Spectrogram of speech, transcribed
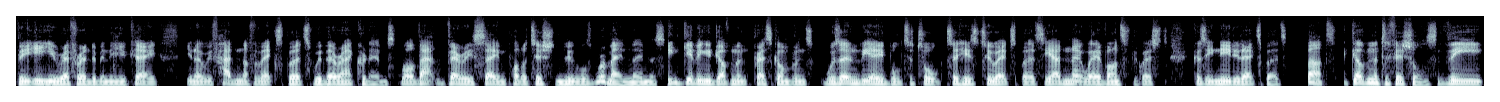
the EU referendum in the UK, you know, we've had enough of experts with their acronyms. Well, that very same politician who will remain nameless, giving a government press conference, was only able to talk to his two experts. He had no way of answering the questions because he needed experts. But government officials, the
